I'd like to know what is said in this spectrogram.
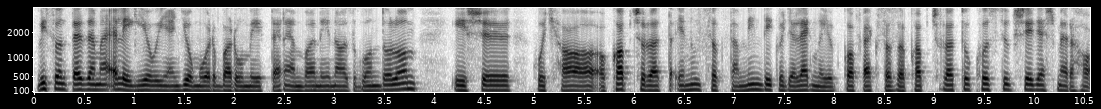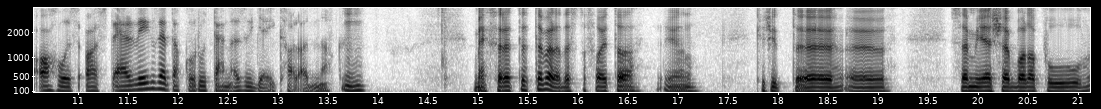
viszont ezzel már elég jó ilyen gyomorbarométerem van, én azt gondolom, és hogyha a kapcsolat, én úgy szoktam mindig, hogy a legnagyobb kapex az a kapcsolatokhoz szükséges, mert ha ahhoz azt elvégzed, akkor utána az ügyeid haladnak. Mm. Megszerettette veled ezt a fajta ilyen kicsit ö, ö, személyesebb alapú,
